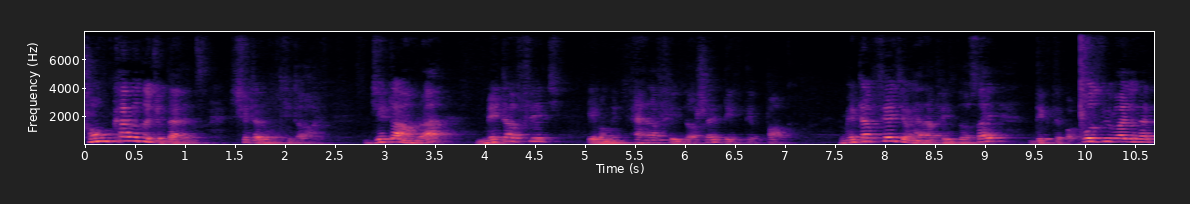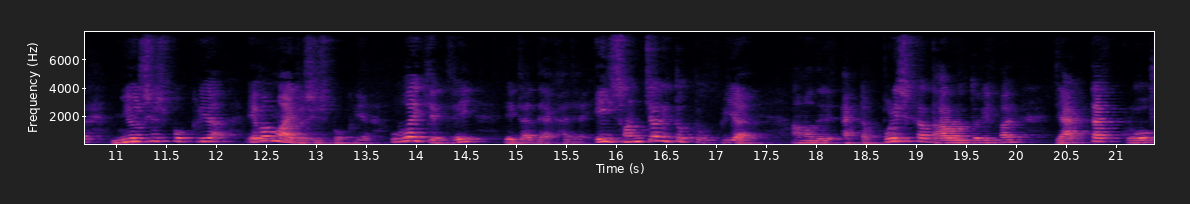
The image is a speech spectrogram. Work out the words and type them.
সংখ্যাগত যে ব্যালেন্স, সেটা রক্ষিত হয়, যেটা আমরা মেটাফেজ এবং অ্যানাফেজ দশায় দেখতে পাবো। মেটাফেজ এবং অ্যানাফেজ দশায় দেখতে পাবো। কোষ বিভাজনের মিওসিস প্রক্রিয়া এবং মাইটোসিস প্রক্রিয়া, উভয় ক্ষেত্রেই এটা দেখা যায়। এই সঞ্চালিত প্রক্রিয়ায় আমাদের একটা পরিষ্কার ধারণা তৈরি হয় যে একটা কোষ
